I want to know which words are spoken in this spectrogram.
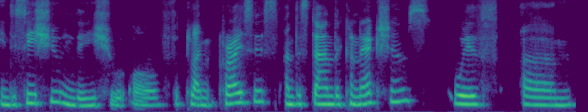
in this issue, in the issue of the climate crisis, understand the connections with um,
